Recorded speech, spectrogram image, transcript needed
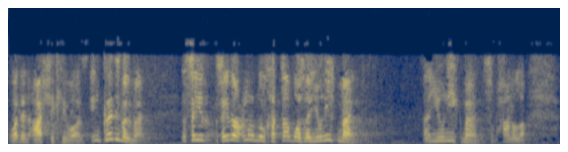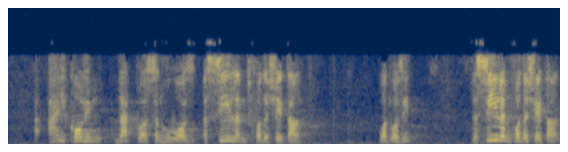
What an ashik he was. Incredible man. The Sayyid, Sayyidina Umar ibn al-Khattab was a unique man. A unique man. Subhanallah. I call him that person who was a sealant for the shaitan. What was he? The sealant for the shaitan.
